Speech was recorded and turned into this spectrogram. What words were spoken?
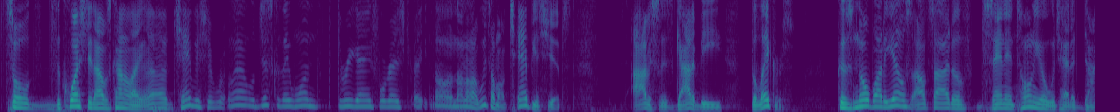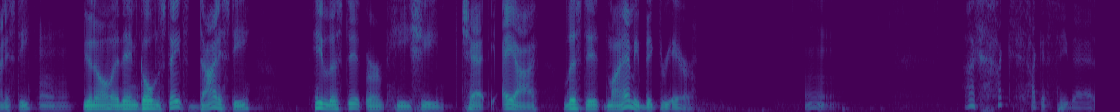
so the question I was kind of like, uh, championship. Well, just because they won three games, four games straight. No, no, no, no. We talking about championships. Obviously, it's got to be the Lakers, because nobody else outside of San Antonio, which had a dynasty, Mm-hmm. you know, and then Golden State's dynasty. He listed, or he, she, chat AI listed Miami Big Three era. Mm. I, I, I can see that.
